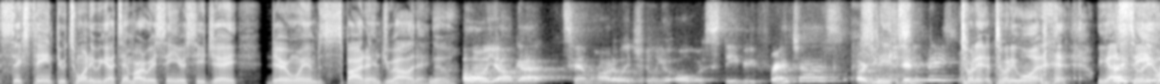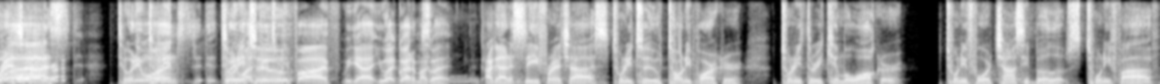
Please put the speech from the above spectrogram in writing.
16 through 20. We got Tim Hardaway Senior, CJ, Deron Williams, Spider, and Jrue Holiday. Yeah. Hold on, y'all got Tim Hardaway Jr. over Stevie franchise? Are you Steve- kidding me? 20, 21. we got Like, Steve 21, franchise. 21, 20 21 through 25. We got you. Go ahead, Mike. Go ahead. I got it. Steve franchise. 22 Tony Parker. 23 Kemba Walker. 24 Chauncey Billups. 25.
